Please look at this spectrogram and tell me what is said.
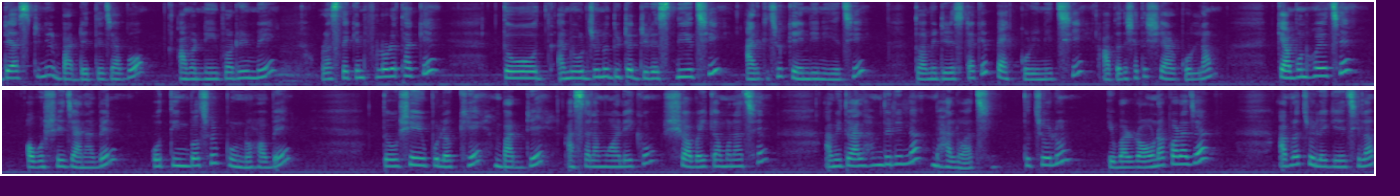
ড্যাস্টিনির বার্থডেতে যাব। আমার নেইবারের মেয়ে, ওরা সেকেন্ড ফ্লোরে থাকে। তো আমি ওর জন্য দুইটা ড্রেস নিয়েছি আর কিছু ক্যান্ডি নিয়েছি। তো আমি ড্রেসটাকে প্যাক করে নিচ্ছি, আপনাদের সাথে শেয়ার করলাম। কেমন হয়েছে? অবশ্যই জানাবেন। ও তিন বছর পূর্ণ হবে। তো সেই উপলক্ষে বার্থডে। আসসালামু আলাইকুম। সবাই কেমন আছেন? আমি তো আলহামদুলিল্লাহ ভালো আছি। তো চলুন, এবার রওনা করা যাক। আমরা চলে গিয়েছিলাম,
